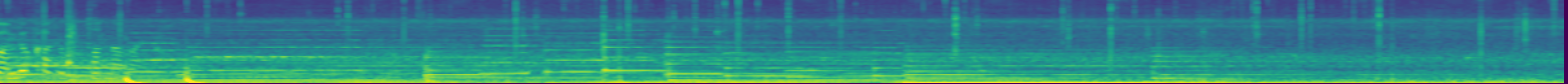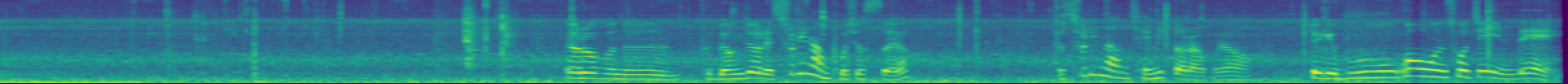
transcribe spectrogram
네. 불이 완벽하게 붙었나 봐요. 여러분은 그 명절에 수리남 보셨어요? 저 수리남 재밌더라고요. 되게 무거운 소재인데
